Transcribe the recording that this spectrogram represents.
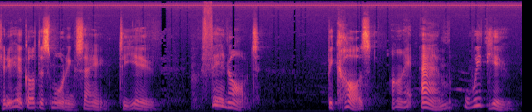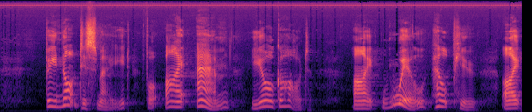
Can you hear God this morning saying to you, Fear not, because I am with you. Be not dismayed, for I am your God. I will help you. I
